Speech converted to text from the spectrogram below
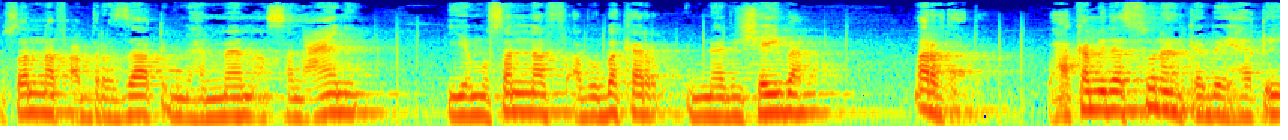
musanaf cabdirazaq ibn hamaam aلصancaani iyo musanaf abu bakr ibn abi shayba. Maaragta waxaa ka mid a sunanka bayhaqi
